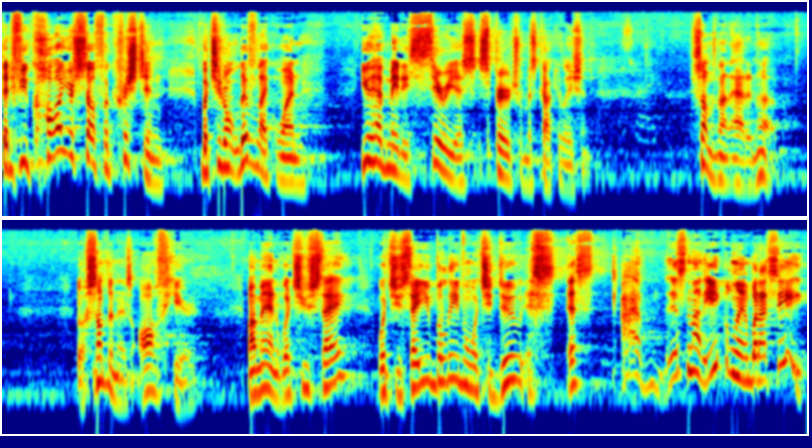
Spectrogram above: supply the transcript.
that if you call yourself a Christian, but you don't live like one, you have made a serious spiritual miscalculation. Something's not adding up. Something is off here. My man, what you say, what you say you believe, and what you do, it's, it's, I, it's not equaling what I see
